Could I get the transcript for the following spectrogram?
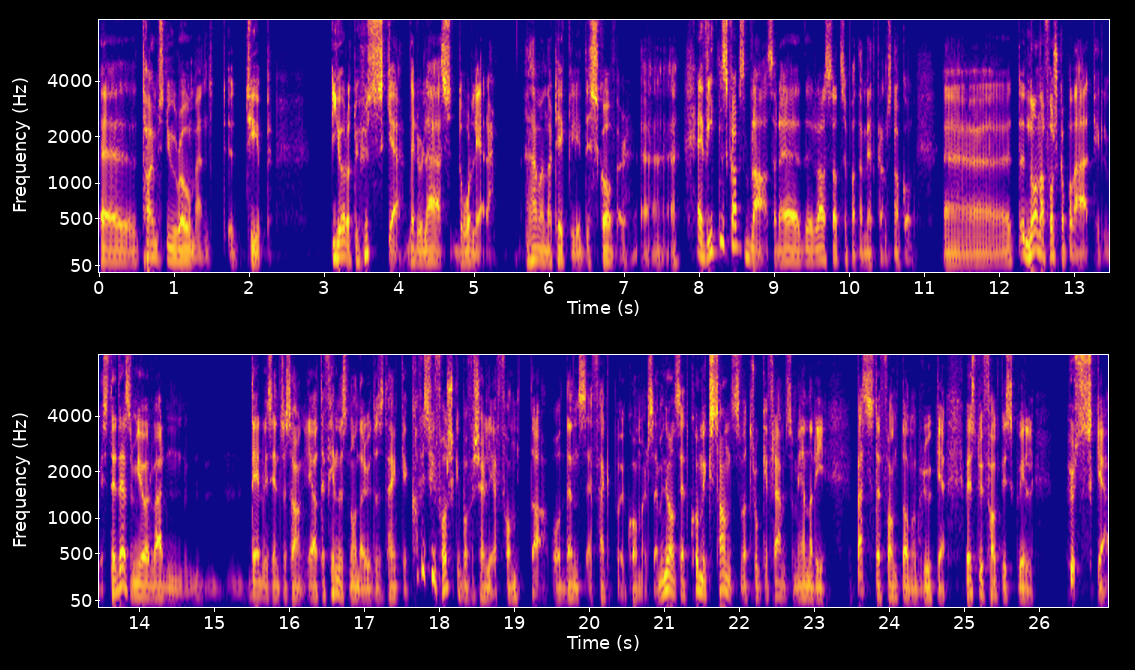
Times New Roman-type, gjør at du husker det du leser, dårligere. Her var en artikkel i Discover. Eh, et vitenskapsblad, så det, det, la oss satse på at de vet hva de snakker om. Eh, noen har forska på det her, tydeligvis. Det er det som gjør verden delvis interessant, er at det finnes noen der ute som tenker hva hvis vi forsker på forskjellige fonter og dens effekt på hukommelse? Men uansett, Comic Sans var trukket frem som en av de beste fontene å bruke hvis du faktisk vil huske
